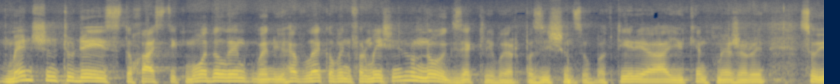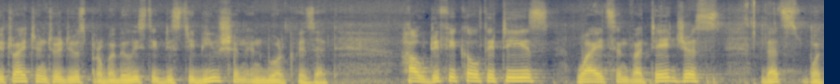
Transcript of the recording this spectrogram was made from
mention today is stochastic modeling. When you have lack of information, you don't know exactly where positions of bacteria are, you can't measure it. So you try to introduce probabilistic distribution and work with it. How difficult it is, why it's advantageous, that's what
